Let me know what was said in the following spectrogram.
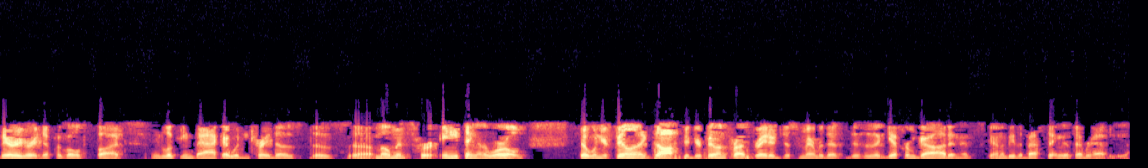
very, very difficult, but looking back, I wouldn't trade those, those, uh, moments for anything in the world. So when you're feeling exhausted, you're feeling frustrated, just remember that this is a gift from God and it's going to be the best thing that's ever happened to you.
